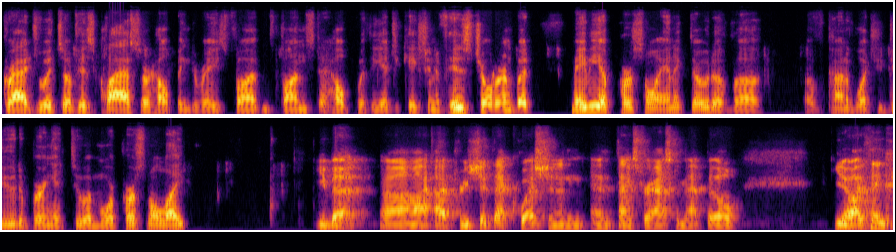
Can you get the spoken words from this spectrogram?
graduates of his class are helping to raise fund, funds to help with the education of his children. But maybe a personal anecdote of uh, of kind of what you do to bring it to a more personal light. You bet. Um, I, I, appreciate that question, and thanks for asking that, Bill. You know, I think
